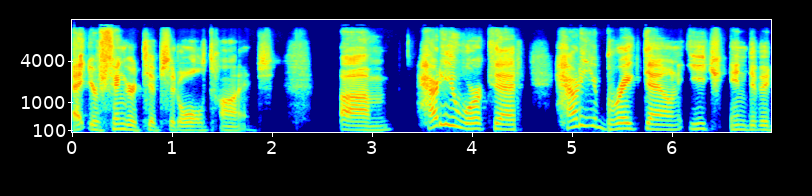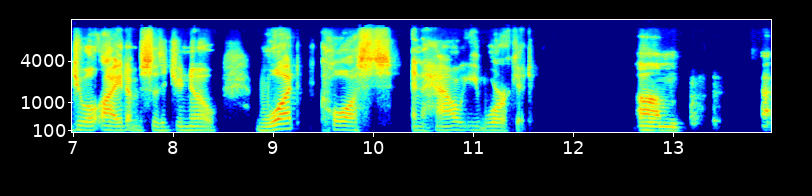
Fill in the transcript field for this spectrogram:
at your fingertips at all times. Um, how do you work that? How do you break down each individual item so that you know what costs and how you work it? Um, I,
